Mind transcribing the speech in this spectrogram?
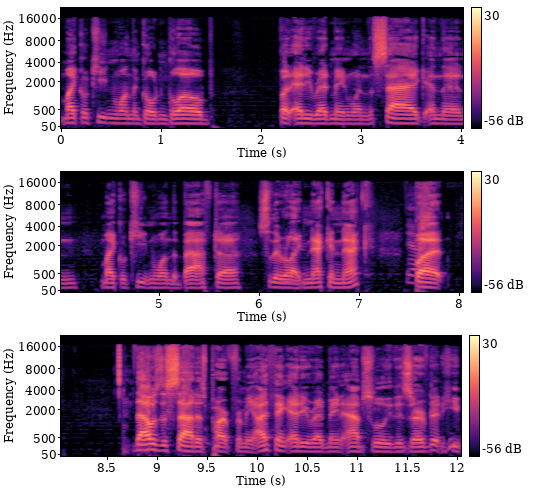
Michael Keaton won the Golden Globe, but Eddie Redmayne won the SAG, and then Michael Keaton won the BAFTA. So they were like neck and neck. Yeah. But that was the saddest part for me. I think Eddie Redmayne absolutely deserved it. He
